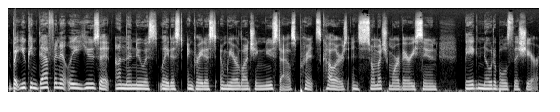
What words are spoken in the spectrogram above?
but you can definitely use it on the newest, latest, and greatest. And we are launching new styles, prints, colors, and so much more very soon. Big notables this year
